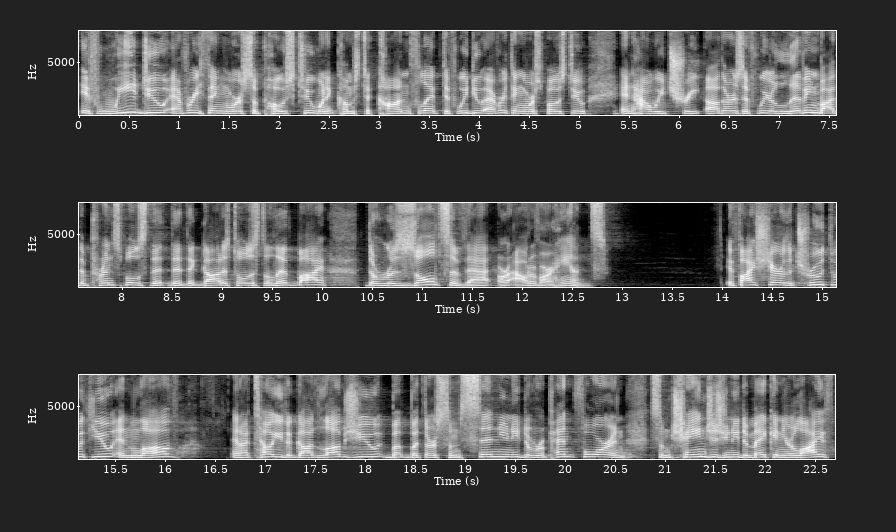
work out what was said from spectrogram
If we do everything we're supposed to when it comes to conflict, if we do everything we're supposed to and how we treat others, if we are living by the principles that, that, that God has told us to live by, the results of that are out of our hands. If I share the truth with you in love, and I tell you that God loves you, but, but there's some sin you need to repent for and some changes you need to make in your life.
